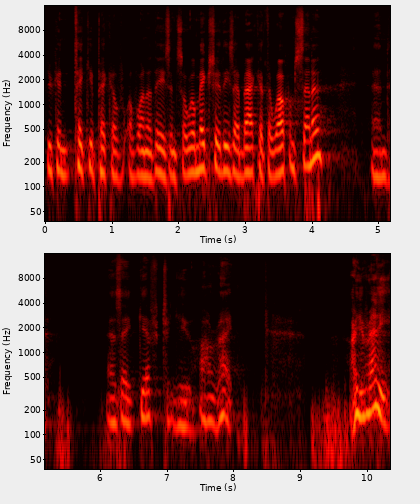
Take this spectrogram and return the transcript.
you can take your pick of, of one of these. And so we'll make sure these are back at the Welcome Center and as a gift to you. All right. Are you ready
